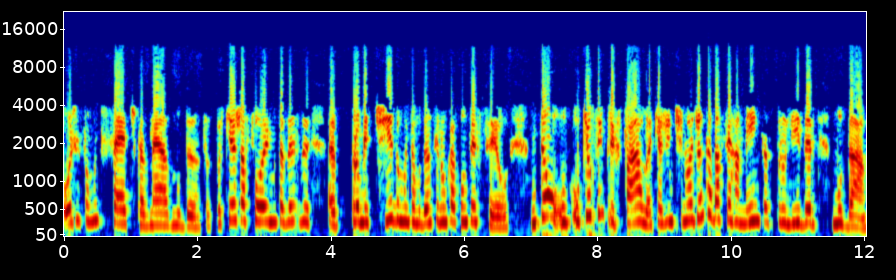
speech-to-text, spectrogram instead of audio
hoje são muito céticas, né, às mudanças, porque já foi muitas vezes é, prometido muita mudança e nunca aconteceu. Então, o, o, que eu sempre falo é que a gente não adianta dar ferramentas para o líder mudar.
